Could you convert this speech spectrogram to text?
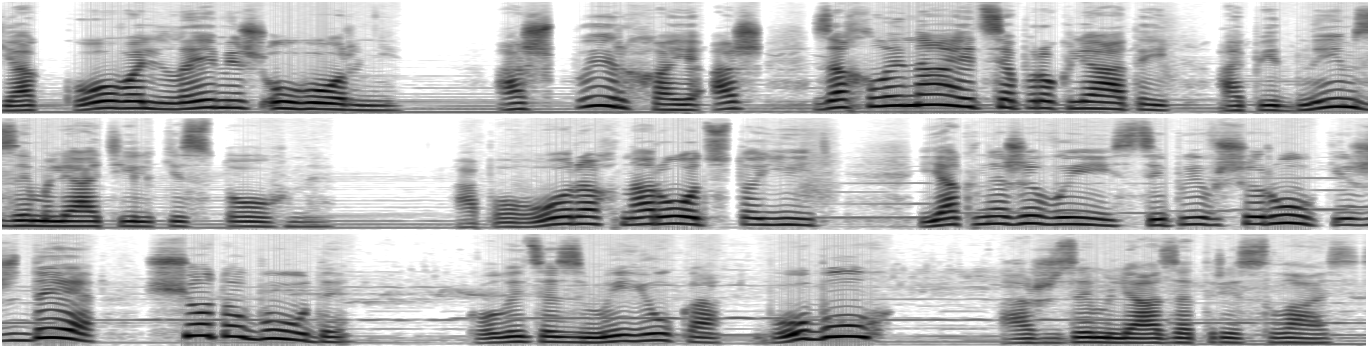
як коваль леміш у горні, аж пирхає, аж захлинається проклятий, а під ним земля тільки стогне. А по горах народ стоїть, як неживий, сціпивши руки, жде, що то буде. Коли це зміюка бубух, аж земля затряслась.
